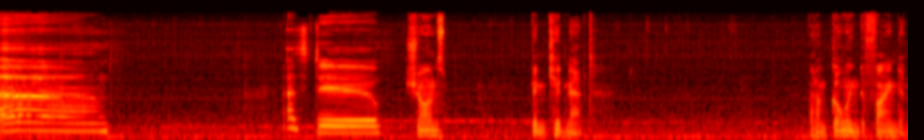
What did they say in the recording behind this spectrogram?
Um. Let's do. Sean's been kidnapped. But I'm going to find him.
